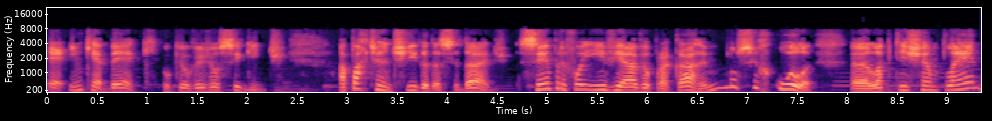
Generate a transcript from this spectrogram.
É, em Quebec, o que eu vejo é o seguinte. A parte antiga da cidade sempre foi inviável para carro, não circula. É, La Petite Champlain,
